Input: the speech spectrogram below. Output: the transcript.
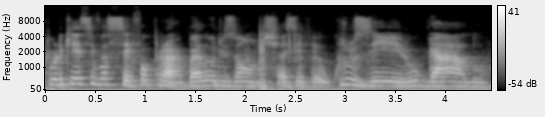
Porque se você for para Belo Horizonte, aí você vê o Cruzeiro, o Galo,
